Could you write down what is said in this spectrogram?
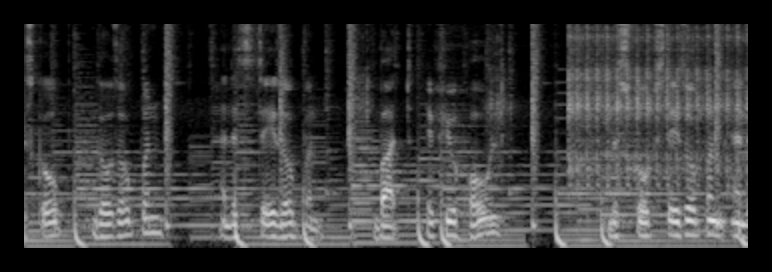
the scope goes open and it stays open. But if you hold the scope stays open and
